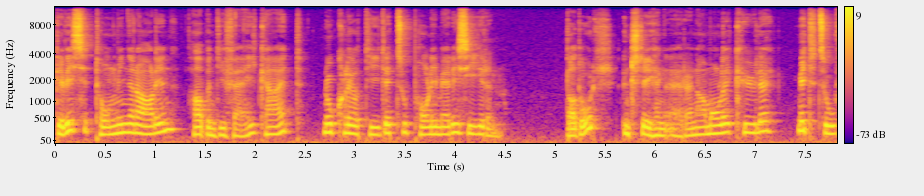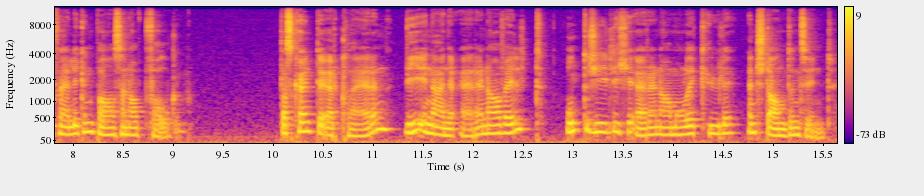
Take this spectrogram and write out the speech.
Gewisse Tonmineralien haben die Fähigkeit, Nukleotide zu polymerisieren. Dadurch entstehen RNA-Moleküle mit zufälligen Basenabfolgen. Das könnte erklären, wie in einer RNA-Welt unterschiedliche RNA-Moleküle entstanden sind.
